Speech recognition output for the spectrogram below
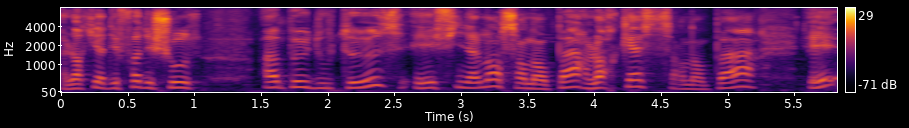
Alors qu'il y a des fois des choses un peu douteuse et finalement on s'en empare, l'orchestre s'en empare et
